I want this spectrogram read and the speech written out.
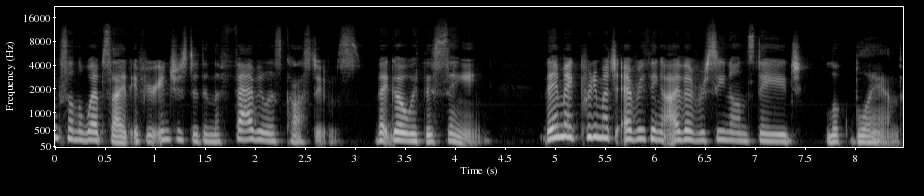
Links on the website if you're interested in the fabulous costumes that go with this singing. They make pretty much everything I've ever seen on stage look bland.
